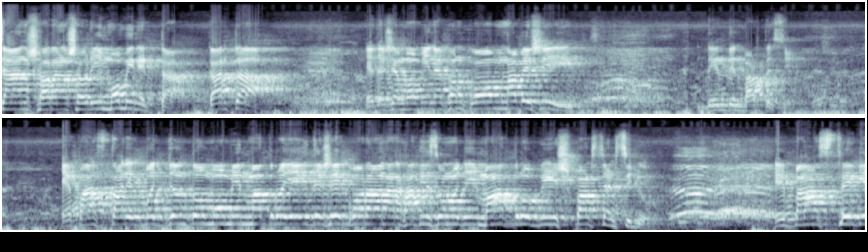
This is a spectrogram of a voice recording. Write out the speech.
চান সরাসরি মমিনেরটা। কারটা? এদেশে মমিন এখন কম না বেশি? দিন দিন বাড়তেছে। এ পাঁচ তারিখ পর্যন্ত মমিন মাত্র এই দেশে কোরআন আর হাদিস অনুযায়ী মাত্র বিশ পার্সেন্ট ছিল। এই পাঁচ থেকে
